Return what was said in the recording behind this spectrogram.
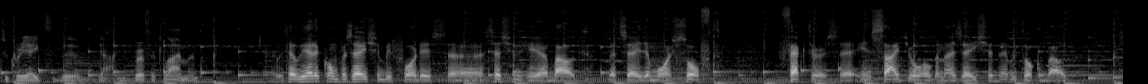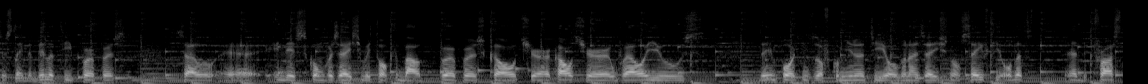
to create the yeah the perfect climate. So we had a conversation before this uh, session here about, let's say, the more soft factors uh, inside your organization. And we talk about sustainability, purpose. So uh, in this conversation, we talked about purpose, culture, culture, values, the importance of community, organizational safety, all that, uh, the trust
